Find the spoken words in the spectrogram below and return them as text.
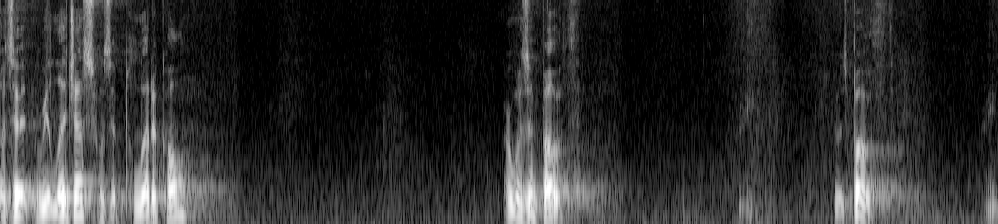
Was it religious? Was it political? Or was it both? It was both. Right?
